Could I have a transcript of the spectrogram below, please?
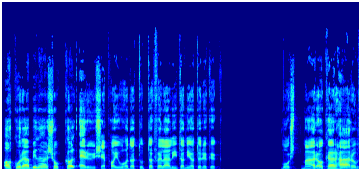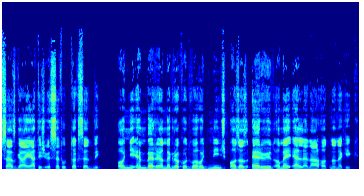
a korábbinál sokkal erősebb hajóhadat tudtak felállítani a törökök. Most már akár háromszáz gáját is össze tudtak szedni, annyi emberrel megrakodva, hogy nincs az az erőd, amely ellenállhatna nekik.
